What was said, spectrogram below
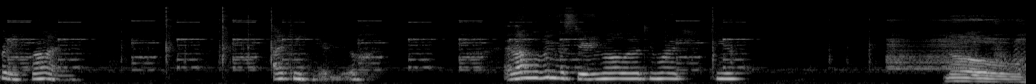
Pretty fun. I can hear you. Am I moving the steering wheel a little too much here? No.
